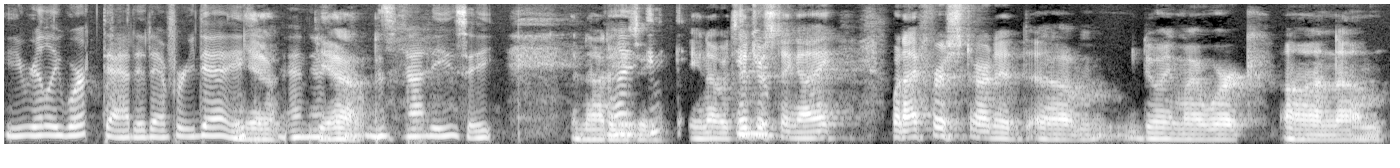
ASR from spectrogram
he really worked at it every day. Yeah, and it, yeah. it was not easy. Not easy. Uh, in, you know, it's interesting. Your... I when I first started um, doing my work on um,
